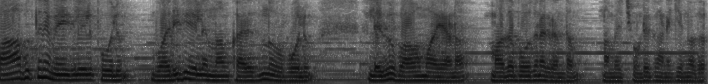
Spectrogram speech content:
പാപത്തിന്റെ മേഖലയിൽ പോലും വരികയില്ലെന്ന് നാം കരുതുന്നവ പോലും ലഘുഭാവമായാണ് മതബോധന ഗ്രന്ഥം നമ്മെ ചൂണ്ടിക്കാണിക്കുന്നത്.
